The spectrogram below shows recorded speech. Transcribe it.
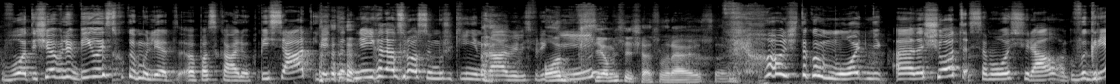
Вот, еще влюбилась, сколько ему лет э, Паскалю? 50? Я, мне никогда взрослые мужики не нравились, прикинь. Он всем сейчас нравится. Он очень такой модник. А, насчет самого сериала. В игре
